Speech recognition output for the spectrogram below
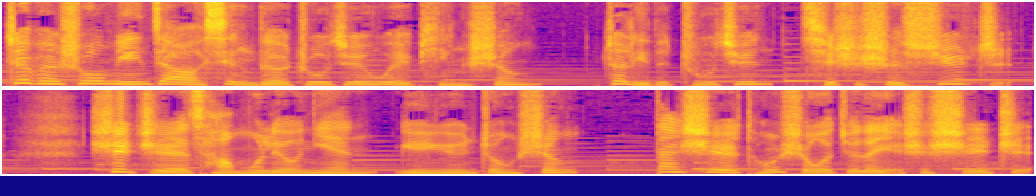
这本书名叫《幸得诸君为平生》，这里的“诸君”其实是虚指，是指草木流年，芸芸众生。但是同时，我觉得也是实指，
